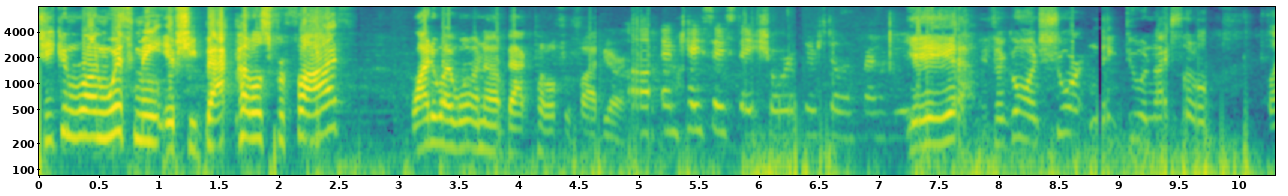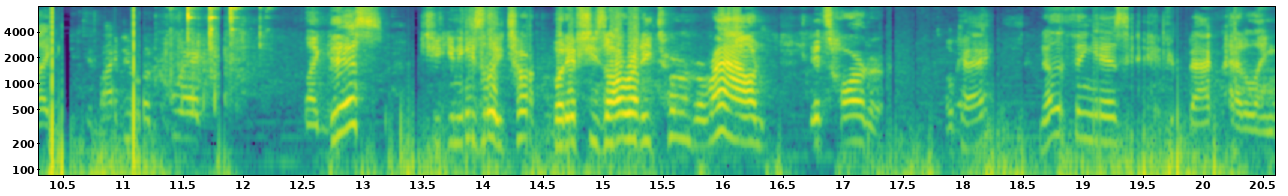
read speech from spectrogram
She can run with me if she backpedals for five. Why do I want to backpedal for five yards? Um, in case they stay short if they're still in front of you. Yeah, yeah, yeah. If they're going short and they do a nice little, like, if I do a quick, like this, she can easily turn. But if she's already turned around, it's harder. Okay. Another thing is, if you're backpedaling,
